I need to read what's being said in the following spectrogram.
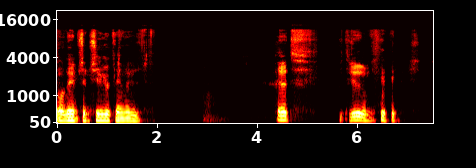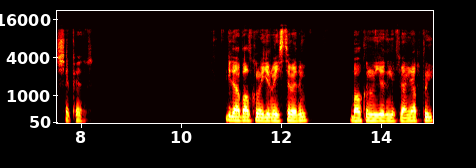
Orada yapacak bir şey yok yani. Evet. Bitiriyorum. Şaka. Bir daha balkona girmek istemedim. Balkonun yerini falan yaptım.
